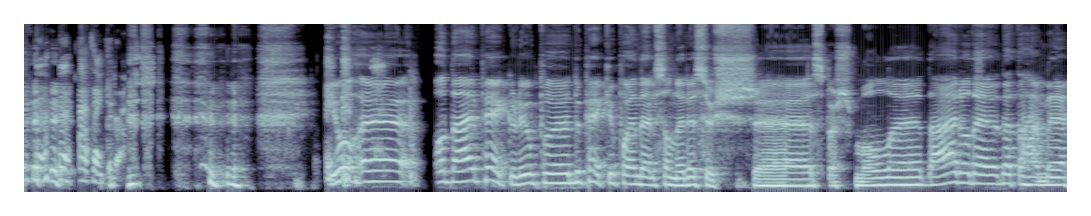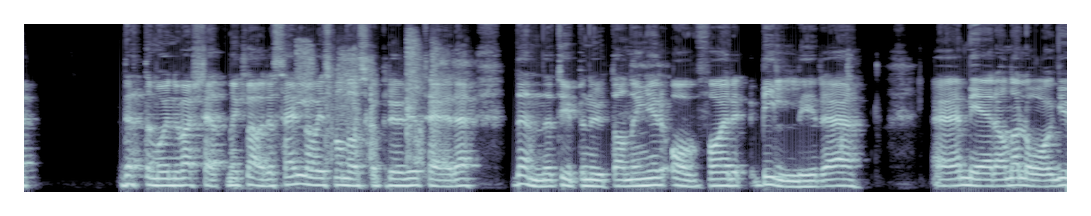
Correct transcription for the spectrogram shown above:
jeg tenker det. jo, eh, og der peker du jo på, du peker på en del sånne ressursspørsmål eh, der. Og det, dette her med dette må universitetene klare selv, og hvis man da skal prioritere denne typen utdanninger overfor billigere eh, mer analoge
